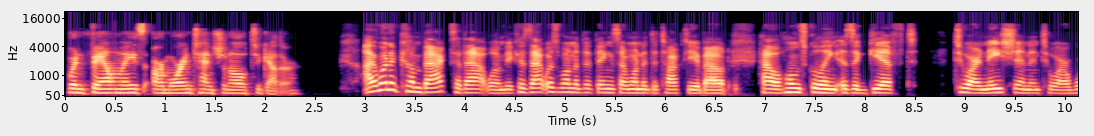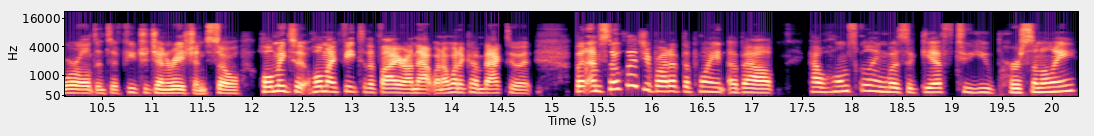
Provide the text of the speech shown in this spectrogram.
when families are more intentional together. I want to come back to that one because that was one of the things I wanted to talk to you about how homeschooling is a gift to our nation and to our world and to future generations. So hold me to hold my feet to the fire on that one. I want to come back to it. But I'm so glad you brought up the point about how homeschooling was a gift to you personally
